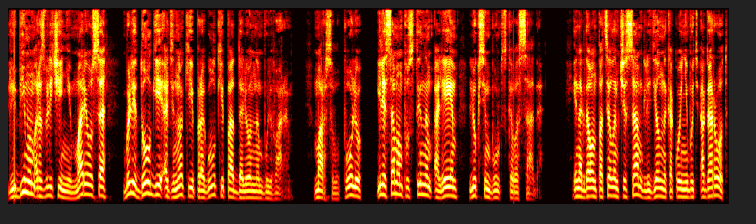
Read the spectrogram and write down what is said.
Любимым развлечением Мариуса были долгие одинокие прогулки по отдаленным бульварам, Марсову полю или самым пустынным аллеям Люксембургского сада. Иногда он по целым часам глядел на какой-нибудь огород,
